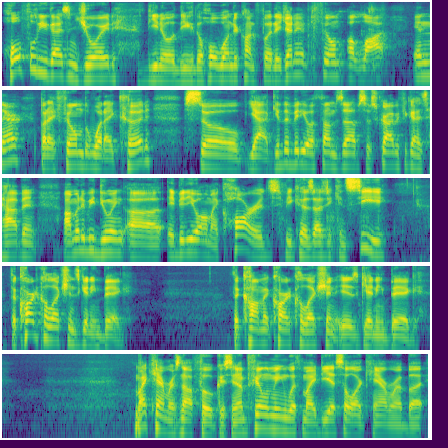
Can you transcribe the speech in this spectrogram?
Hopefully you guys enjoyed, you know, the, the whole WonderCon footage. I didn't film a lot in there, but I filmed what I could. So yeah, give the video a thumbs up. Subscribe if you guys haven't. I'm going to be doing uh, a video on my cards because as you can see, the card collection is getting big. The comic card collection is getting big. My camera is not focusing. I'm filming with my DSLR camera, but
